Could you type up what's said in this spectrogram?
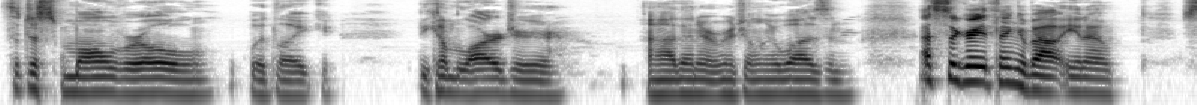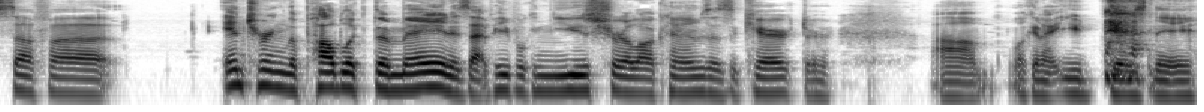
such a small role would like become larger uh, than it originally was, and that's the great thing about you know stuff uh, entering the public domain is that people can use Sherlock Holmes as a character. Um, looking at you, Disney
